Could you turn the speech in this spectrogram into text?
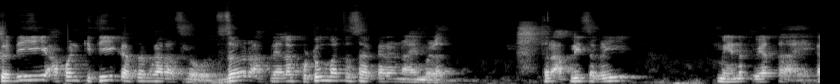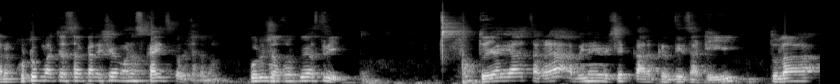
कधी आपण कितीही कर्तबगार असलो जर आपल्याला कुटुंबाचं सहकार्य नाही मिळत तर आपली सगळी मेहनत व्यर्थ आहे. कारण कुटुंबाच्या सहकार्याशिवाय माणूस काहीच करू शकत नाही. पुरुष असो किंवा स्त्री. तुझ्या या सगळ्या अभिनयविषयक कारकिर्दीसाठी तुला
